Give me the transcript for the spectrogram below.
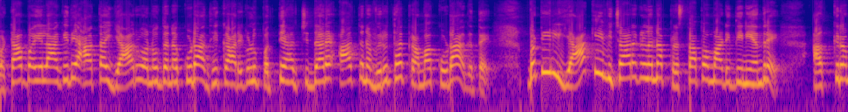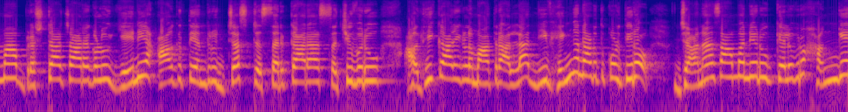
ಬಟಾ ಬಯಲಾಗಿದೆ. ಆತ ಯಾರು ಅನ್ನೋದನ್ನ ಕೂಡ ಅಧಿಕಾರಿಗಳು ಪತ್ತೆ ಹಚ್ಚಿದ್ದಾರೆ. ಆತನ ವಿರುದ್ಧ ಕ್ರಮ ಕೂಡ ಆಗುತ್ತೆ. ಬಟ್ ಇಲ್ಲಿ ಯಾಕೆ ಈ ವಿಚಾರಗಳನ್ನ ಪ್ರಸ್ತಾಪ ಮಾಡಿದ್ದೀನಿ ಅಂದ್ರೆ ಅಕ್ರಮ ಭ್ರಷ್ಟಾಚಾರಗಳು ಏನೇ ಆಗುತ್ತೆ ಅಂದ್ರು ಜಸ್ಟ್ ಸರ್ಕಾರ, ಸಚಿವರು, ಅಧಿಕಾರಿಗಳು ಮಾತ್ರ ಅಲ್ಲ, ನೀವು ಹೆಂಗ ನಡೆದುಕೊಳ್ತೀರೋ, ಜನಸಾಮಾನ್ಯರು ಕೆಲವರು ಹಂಗೆ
